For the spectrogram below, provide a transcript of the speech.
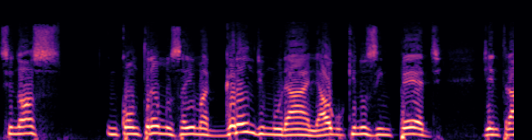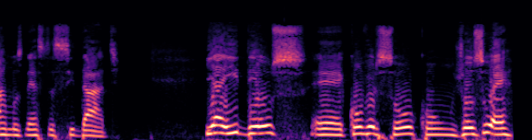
se nós encontramos aí uma grande muralha, algo que nos impede de entrarmos nesta cidade? E aí Deus é, conversou com Josué,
